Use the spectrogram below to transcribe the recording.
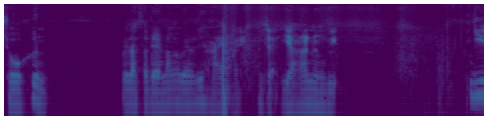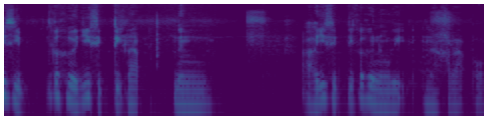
โชว์ขึ้น เวลาแสดงแล้วก็เวลาที่หายไป มันจะอย่างละหนึ่งวิยี่สิบก็คือยี่สิบติ๊กนะครับหนึ่งอ่ายี่สิบติ๊กก็คือหนึ่งวินะครับผม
